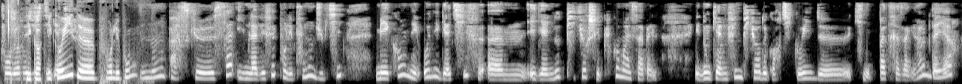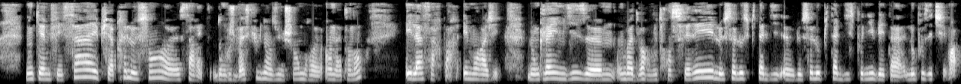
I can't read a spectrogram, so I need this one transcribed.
pour le. Des corticoïdes pour les poumons? Non, parce que ça, il me l'avait fait pour les poumons du petit. Mais quand on est au négatif, il y a une autre piqûre, je sais plus comment elle s'appelle. Et donc elle me fait une piqûre de corticoïdes qui n'est pas très agréable d'ailleurs. Donc elle me fait ça et puis après le sang s'arrête. Donc je bascule dans une chambre en attendant et là, ça repart, hémorragie. Donc là, ils me disent, euh, on va devoir vous transférer. Le seul hôpital, euh, le seul hôpital disponible est à l'opposé de chez moi.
